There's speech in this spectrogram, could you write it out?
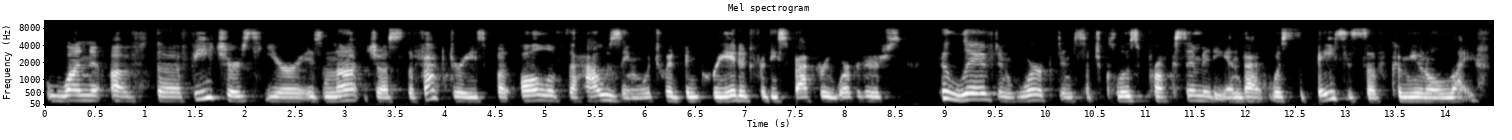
One of the features here is not just the factories, but all of the housing, which had been created for these factory workers who lived and worked in such close proximity, and that was the basis of communal life.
